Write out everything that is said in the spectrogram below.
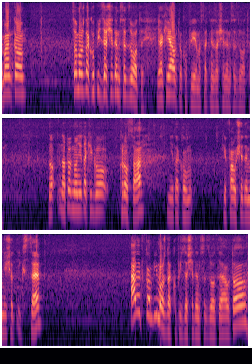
Siemanko, co można kupić za 700 zł? Jakie auto kupiłem ostatnio za 700 zł? No, na pewno nie takiego Crossa, nie taką V70 XC, ale w kombi można kupić za 700 zł auto.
